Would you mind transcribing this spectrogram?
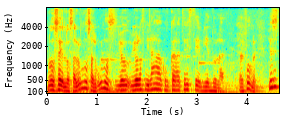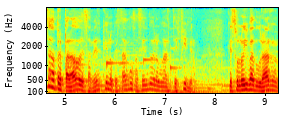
no sé, los alumnos, algunos, yo, los miraba con cara triste viendo la, alfombra. Yo sí estaba preparado de saber que lo que estábamos haciendo era un arte efímero, que solo iba a durar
